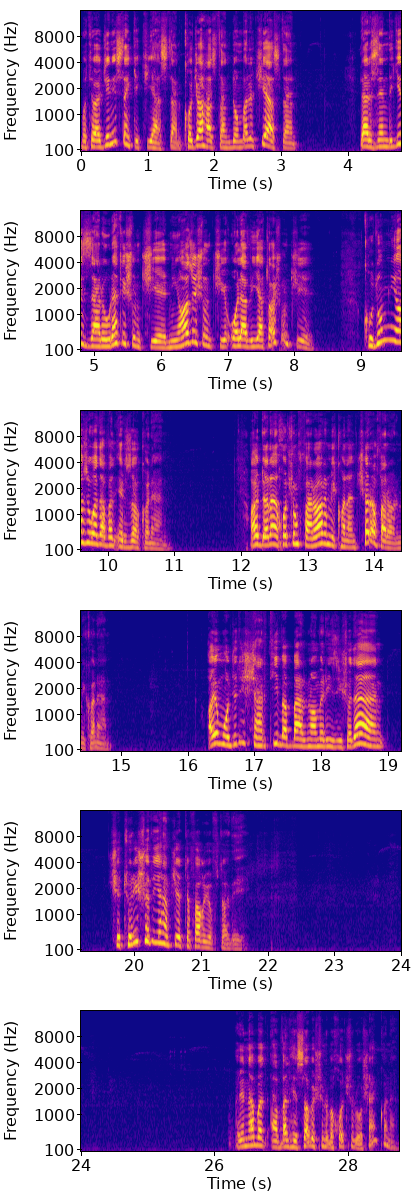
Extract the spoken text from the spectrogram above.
متوجه نیستن که کی هستن کجا هستن دنبال چی هستن. در زندگی ضرورتشون چیه؟ نیازشون چیه؟ اولویتاشون چیه؟ کدوم نیاز رو باید اول ارضا کنن؟ آیا دارن خودشون فرار می‌کنن؟ چرا فرار می‌کنن؟ آیا موجودی شرطی و برنامه ریزی شدن؟ چطوری شده یه همچین اتفاقی افتاده؟ آیا نباید اول حسابشون رو به خودشون روشن کنن؟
